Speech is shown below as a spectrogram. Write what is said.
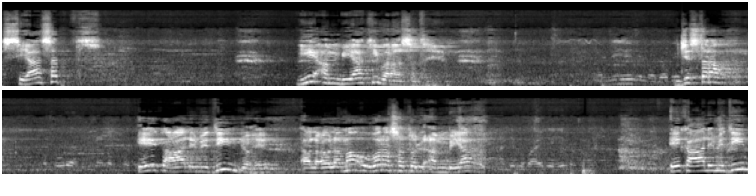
सियासत ये अंबिया की वरासत है। जिस तरह एक आलिम दीन जो है अलमा वरसतुल अंबिया, एक आलिम दीन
